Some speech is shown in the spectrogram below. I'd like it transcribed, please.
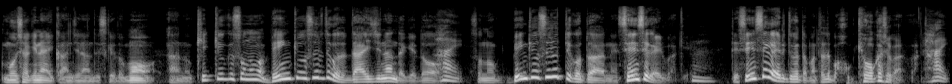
申し訳ない感じなんですけどもあの結局そのまあ勉強するってことは大事なんだけど、はい。その勉強するってことはね先生がいるわけ、うん。で先生がいるってことはまあ例えば教科書があるわけ。はい。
